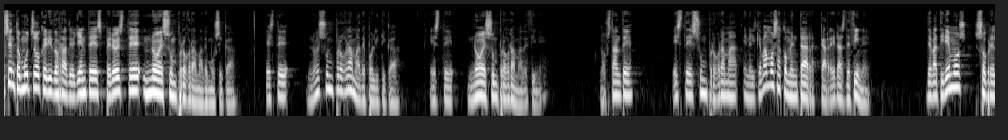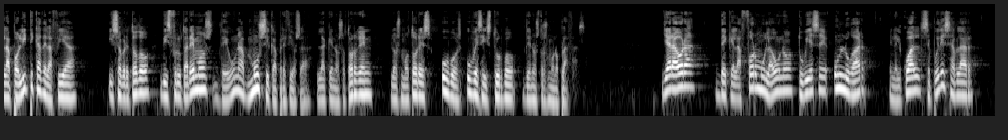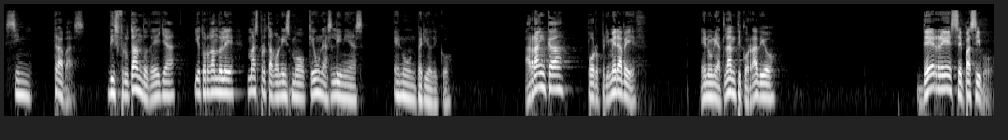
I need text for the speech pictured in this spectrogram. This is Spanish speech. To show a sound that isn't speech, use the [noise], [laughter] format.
Lo siento mucho, queridos radioyentes, pero este no es un programa de música. Este no es un programa de política. Este no es un programa de cine. No obstante, este es un programa en el que vamos a comentar carreras de cine. Debatiremos sobre la política de la FIA y sobre todo disfrutaremos de una música preciosa, la que nos otorguen los motores V6 Turbo de nuestros monoplazas. Ya era hora de que la Fórmula 1 tuviese un lugar en el cual se pudiese hablar sin trabas, disfrutando de ella y otorgándole más protagonismo que unas líneas en un periódico. Arranca por primera vez en Uniatlántico Radio DRS Pasivo.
